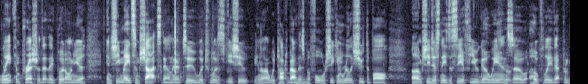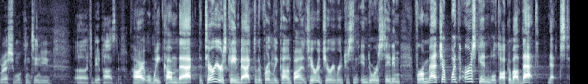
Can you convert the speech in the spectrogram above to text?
length and pressure that they put on you and she made some shots down there too, which was you shoot. You know, we talked about mm-hmm. this before. She can really shoot the ball. Um, she just needs to see a few go in. Sure. So hopefully that progression will continue. Uh, to be a positive. All right, when we come back, the Terriers came back to the friendly confines here at Jerry Richardson Indoor Stadium for a matchup with Erskine. We'll talk about that next.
